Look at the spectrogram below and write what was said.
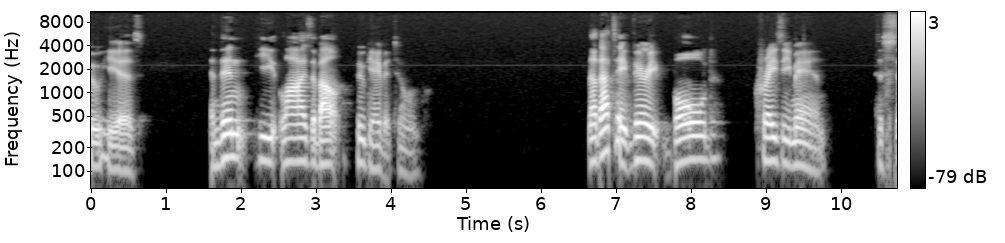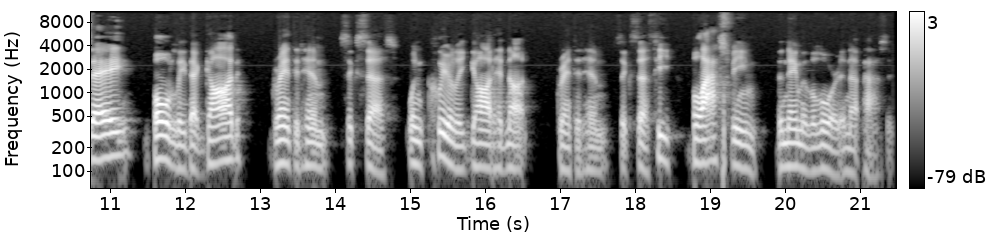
who he is, and then he lies about who gave it to him. Now, that's a very bold, crazy man to say boldly that God granted him success when clearly God had not granted him success. He blasphemed the name of the Lord in that passage.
